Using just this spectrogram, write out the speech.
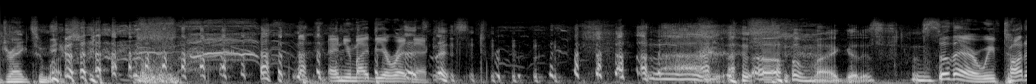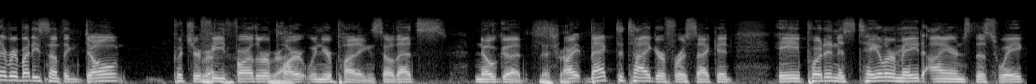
You've drank too much. and you might be a redneck. oh my goodness. so there, we've taught everybody something. Don't put your Right. feet farther Right. apart when you're putting. So that's no good. That's right. All right, back to Tiger for a second. He put in his TaylorMade irons this week.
